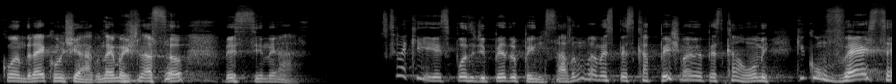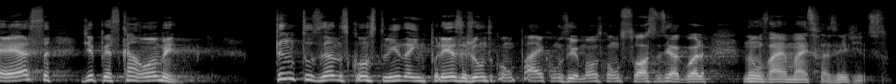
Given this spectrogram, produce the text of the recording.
com André e com Tiago, na imaginação desse cineasta. Será que a esposa de Pedro pensava, não vai mais pescar peixe, vai pescar homem? Que conversa é essa de pescar homem? Tantos anos construindo a empresa junto com o pai, com os irmãos, com os sócios e agora não vai mais fazer isso.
